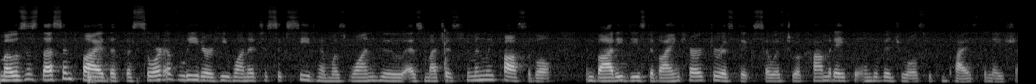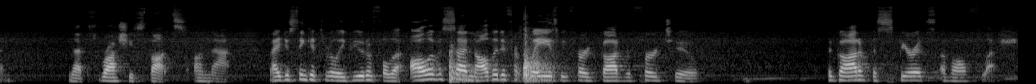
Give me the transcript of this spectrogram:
Moses thus implied that the sort of leader he wanted to succeed him was one who, as much as humanly possible, embodied these divine characteristics so as to accommodate the individuals who comprise the nation. And that's Rashi's thoughts on that. I just think it's really beautiful that all of a sudden, all the different ways we've heard God referred to, the God of the spirits of all flesh.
